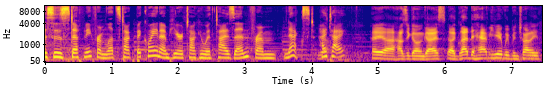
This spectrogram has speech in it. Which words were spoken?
This is Stephanie from Let's Talk Bitcoin. I'm here talking with Tai Zen from NXT. Hi, Tai. Hey, uh, how's it going, guys? Uh, glad to have you here. We've been trying to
